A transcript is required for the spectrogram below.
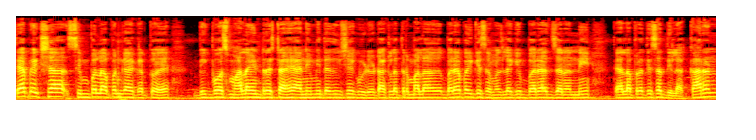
त्यापेक्षा सिंपल आपण काय करतोय बिग बॉस मला इंटरेस्ट आहे आणि मी त्या दिवशी एक व्हिडिओ टाकला तर मला बऱ्यापैकी समजलं की बऱ्याच जणांनी त्याला प्रतिसाद दिला. कारण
